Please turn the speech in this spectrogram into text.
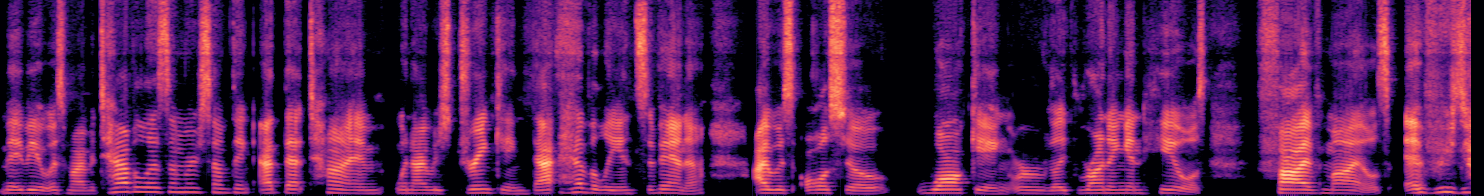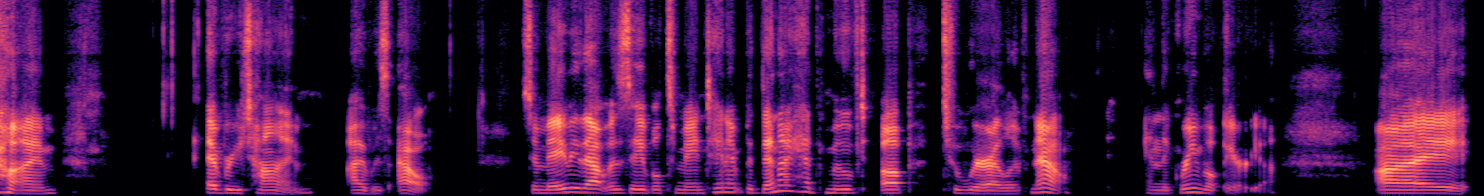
maybe it was my metabolism or something. At that time, when I was drinking that heavily in Savannah, I was also walking or like running in heels five miles every time, every time I was out. So maybe that was able to maintain it. But then I had moved up to where I live now in the Greenville area. I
